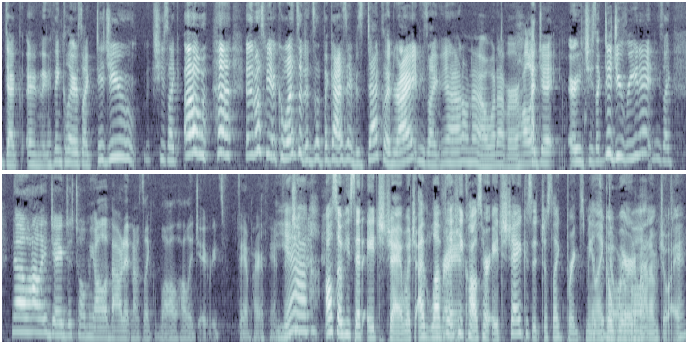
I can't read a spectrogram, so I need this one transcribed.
Dec- and i think claire's like did you she's like oh huh, it must be a coincidence that the guy's name is declan right and he's like yeah i don't know whatever holly j or she's like did you read it and he's like no holly j just told me all about it and i was like lol holly j reads vampire fan Yeah. also, he said HJ, which I love that he calls her HJ because it just like brings me It's like a weird amount of joy.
